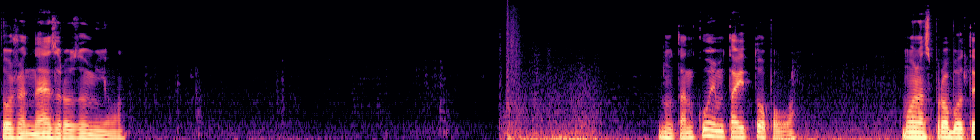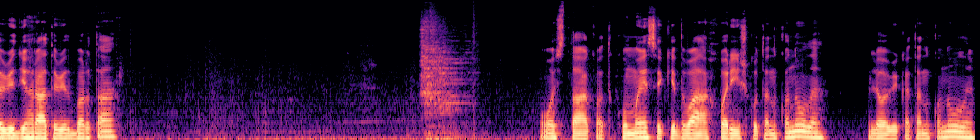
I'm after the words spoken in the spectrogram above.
Тоже не зрозуміло. Ну, танкуємо та й топово. Можна спробувати відіграти від борта. Ось так от. Кумисики, два хорішку танконули. Льовіка танконули.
